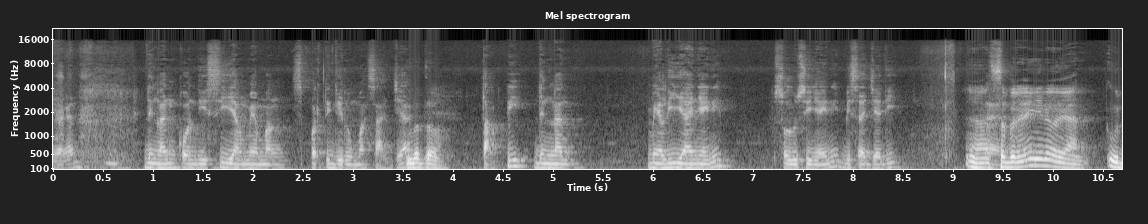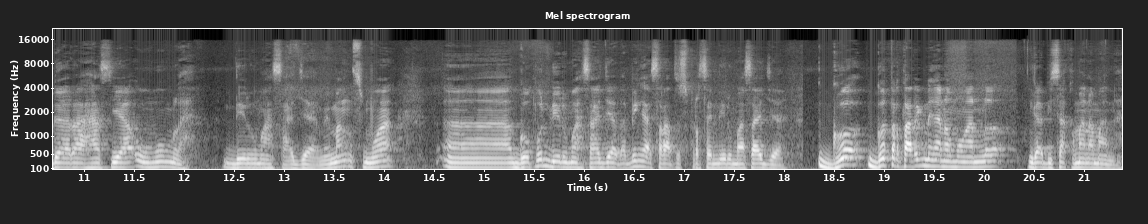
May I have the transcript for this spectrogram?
ya kan? Dengan kondisi yang memang seperti di rumah saja. Betul. Tapi dengan Melianya ini solusinya ini bisa jadi Eh, Sebenarnya gini loh Yan, udah rahasia umum lah di rumah saja. Memang semua gue pun di rumah saja, tapi nggak 100% di rumah saja. Gue gue tertarik dengan omongan lo nggak bisa ke mana-mana.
